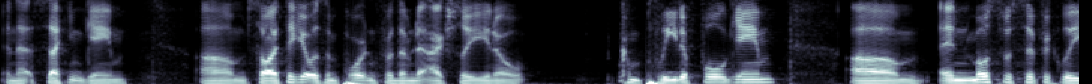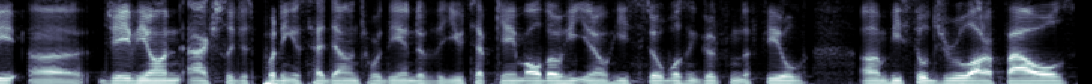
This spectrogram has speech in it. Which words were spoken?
in that second game. Um, so I think it was important for them to actually you know complete a full game. Um, and most specifically, uh, Javion actually just putting his head down toward the end of the UTEP game. Although he, you know, he still wasn't good from the field. Um, he still drew a lot of fouls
